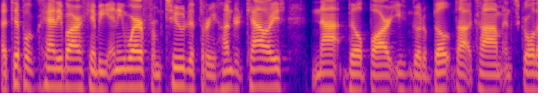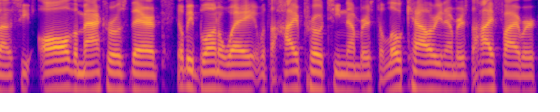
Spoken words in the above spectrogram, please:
A typical candy bar can be anywhere from 2 to 300 calories, not Built Bar. You can go to built.com and scroll down to see all the macros there. You'll be blown away with the high protein numbers, the low calorie numbers, the high fiber,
